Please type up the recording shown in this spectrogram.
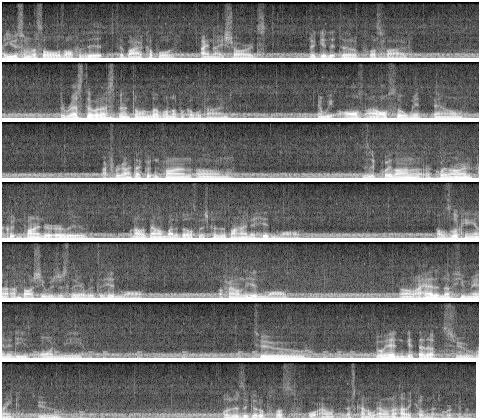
I used some of the souls off of it to buy a couple of Titanite shards to get it to plus five. The rest of it I spent on leveling up a couple times. And we also I also went down I forgot I couldn't find um is it Quailana or Quailan? I couldn't find her earlier when I was down by the bell switch because it's behind a hidden wall. I was looking and I, I, thought she was just there, but it's a hidden wall. I found the hidden wall. Um, I had enough humanities on me to go ahead and get that up to rank 2. Oh, does it go to plus 4? I don't, that's kind of, I don't know how the covenants work in this.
